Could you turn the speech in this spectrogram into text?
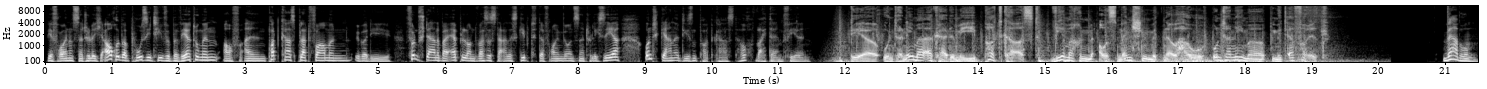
Wir freuen uns natürlich auch über positive Bewertungen auf allen Podcast-Plattformen, über die fünf Sterne bei Apple und was es da alles gibt. Da freuen wir uns natürlich sehr und gerne diesen Podcast auch weiterempfehlen. Der Unternehmer Academy Podcast. Wir machen aus Menschen mit Know-how Unternehmer mit Erfolg. Werbung.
